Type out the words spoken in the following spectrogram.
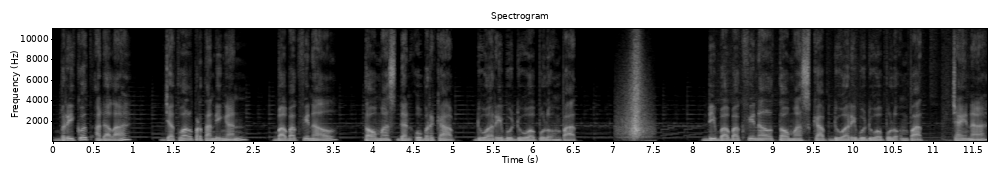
Berikut adalah jadwal pertandingan babak final Thomas dan Uber Cup 2024. Di babak final Thomas Cup 2024, China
